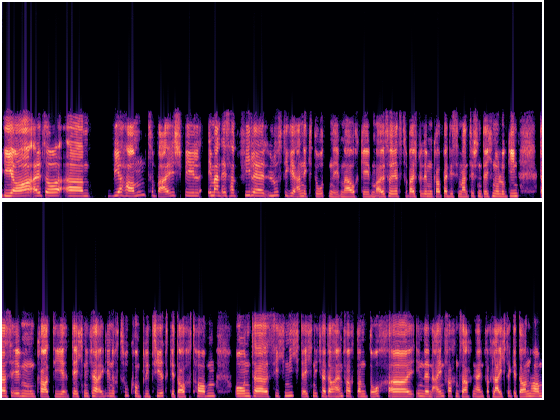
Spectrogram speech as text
Ja, also ähm, wir haben zum Beispiel, ich meine, es hat viele lustige Anekdoten eben auch gegeben. Also jetzt zum Beispiel eben gerade bei den semantischen Technologien, dass eben gerade die Techniker eigentlich zu kompliziert gedacht haben und äh, sich Nicht-Techniker da einfach dann doch äh, in den einfachen Sachen einfach leichter getan haben.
